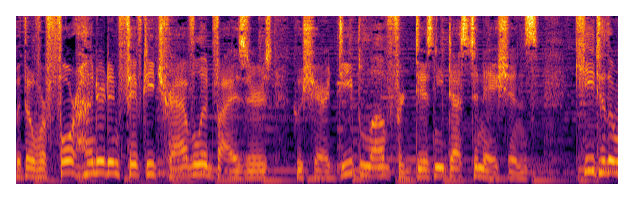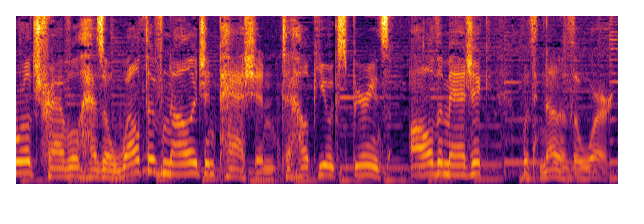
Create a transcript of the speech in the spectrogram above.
With over 450 travel advisors who share a deep love for Disney destinations, Key to the World Travel has a wealth of knowledge and passion to help you experience all the magic with none of the work.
